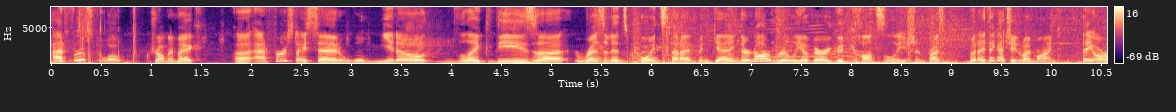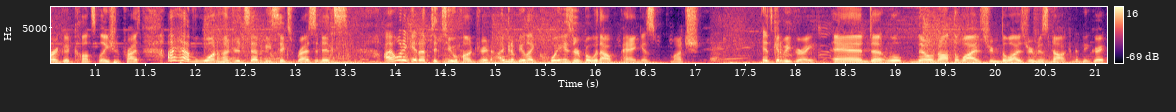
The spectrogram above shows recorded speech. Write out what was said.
at first, whoa, drop my mic. Uh, at first I said, well, you know, like these uh, resonance points that I've been getting, they're not really a very good consolation prize, but I think I changed my mind. They are a good consolation prize. I have 176 resonance. I want to get up to 200. I'm going to be like Quasar, but without paying as much. It's gonna be great. And, uh, well, no, not the live stream. The live stream is not gonna be great.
